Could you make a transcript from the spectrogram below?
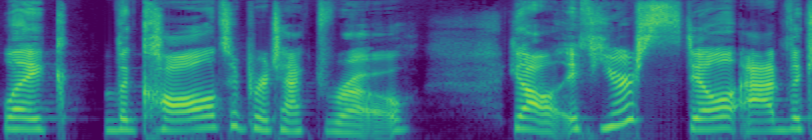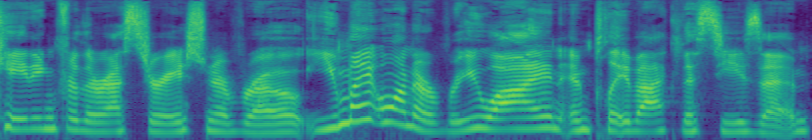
Like the call to protect Roe. Y'all, if you're still advocating for the restoration of Roe, you might want to rewind and play back the season.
